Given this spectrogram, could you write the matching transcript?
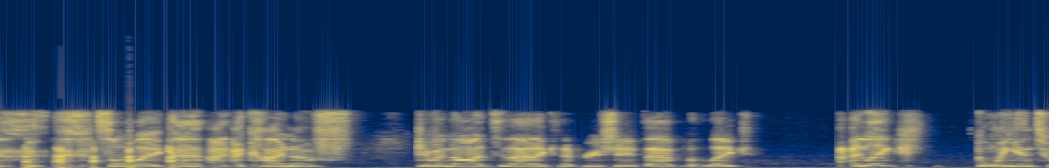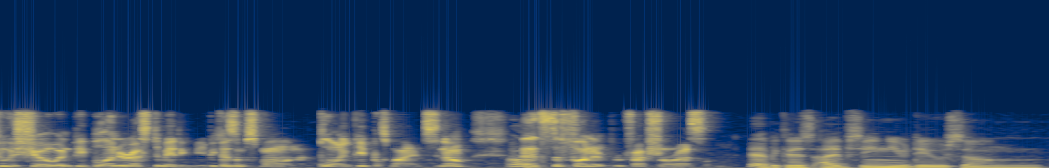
so like I, I, I kind of give a nod to that. I can appreciate that, but like I like going into a show and people underestimating me because I'm small and I'm blowing people's minds. You know, oh, yeah. that's the fun in professional wrestling. yeah, because I've seen you do some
